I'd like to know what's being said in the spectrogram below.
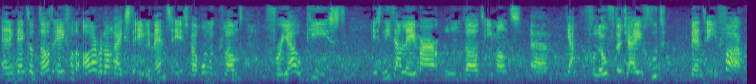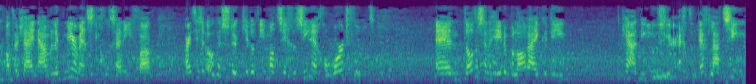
En ik denk dat dat een van de allerbelangrijkste elementen is waarom een klant voor jou kiest is niet alleen maar omdat iemand uh, ja, gelooft dat jij goed bent in je vak. Want er zijn namelijk meer mensen die goed zijn in je vak. Maar het is ook een stukje dat iemand zich gezien en gehoord voelt. En dat is een hele belangrijke die, ja, die Loes hier echt, echt laat zien.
